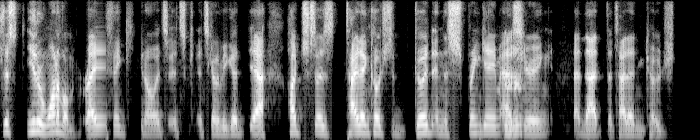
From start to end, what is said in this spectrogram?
Just either one of them, right? I think you know it's it's it's going to be good. Yeah, Hutch says tight end coach did good in the spring game. Mm-hmm. As hearing that the tight end coach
